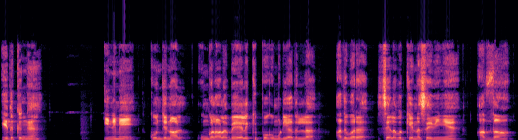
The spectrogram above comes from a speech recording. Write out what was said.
எதுக்குங்க? இனிமே கொஞ்ச நாள் உங்களால் வேலைக்கு போக முடியாதுல்ல? அதுவரை செலவுக்கு என்ன செய்வீங்க? அதுதான்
